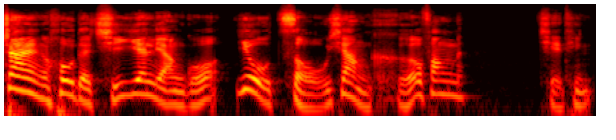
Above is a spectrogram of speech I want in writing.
战后的齐燕两国又走向何方呢？且听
